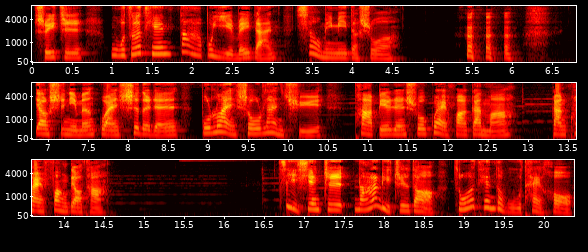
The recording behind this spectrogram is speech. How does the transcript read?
谁知武则天大不以为然，笑眯眯地说：“呵呵呵，要是你们管事的人不乱收滥取，怕别人说怪话干嘛？赶快放掉他。”季先知哪里知道，昨天的武太后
